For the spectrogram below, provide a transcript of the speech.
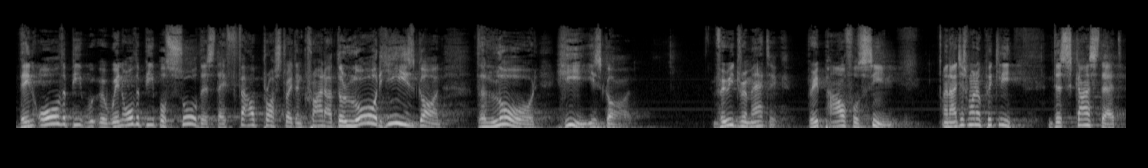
Then all the people, when all the people saw this, they fell prostrate and cried out, The Lord, He is God. The Lord, He is God. Very dramatic. Very powerful scene. And I just want to quickly discuss that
